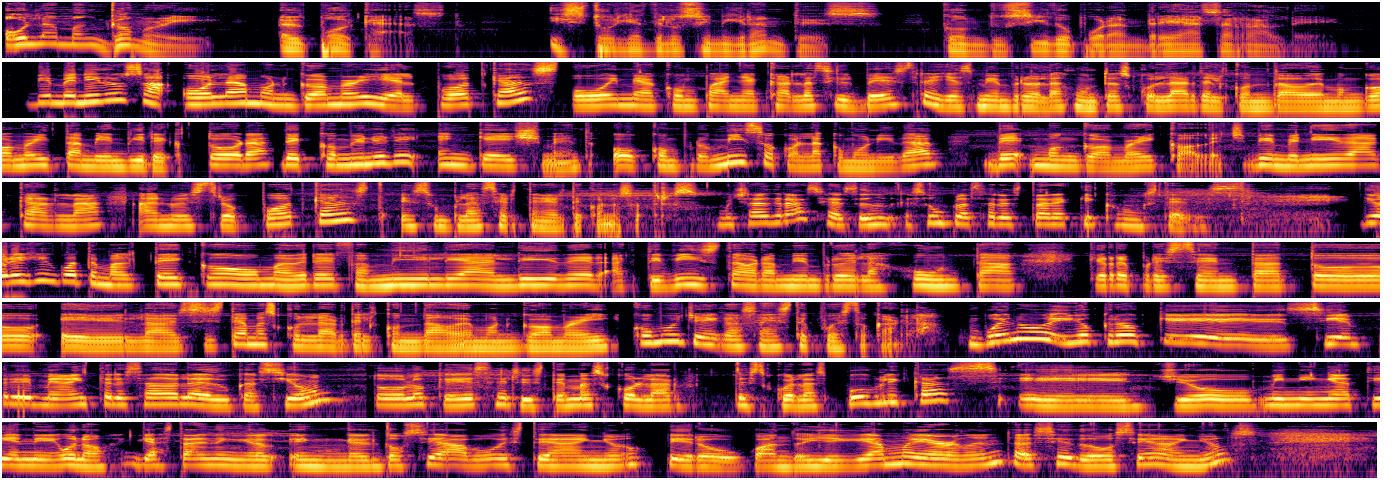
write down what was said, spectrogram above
Hola Montgomery, el podcast. Historia de los inmigrantes, conducido por Andrea Serralde. Bienvenidos a Hola Montgomery, el podcast. Hoy me acompaña Carla Silvestre, ella es miembro de la Junta Escolar del Condado de Montgomery, también directora de Community Engagement o Compromiso con la Comunidad de Montgomery College. Bienvenida, Carla, a nuestro podcast. Es un placer tenerte con nosotros. Muchas gracias, es un placer estar aquí con ustedes. De origen guatemalteco, madre de familia, líder, activista, ahora miembro de la Junta que representa todo el sistema escolar del Condado de Montgomery. ¿Cómo llegas a este puesto, Carla? Bueno, yo creo que siempre me ha interesado la educación, todo lo que es el sistema escolar de escuelas públicas. Eh, yo, mi niña tiene, bueno, ya está en el, en el doceavo este año, pero cuando llegué a Maryland hace 12 años,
